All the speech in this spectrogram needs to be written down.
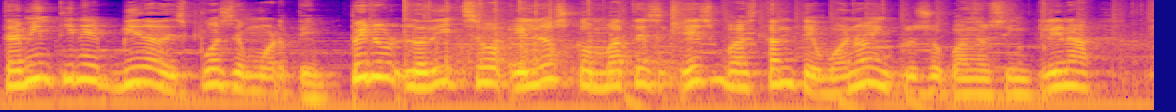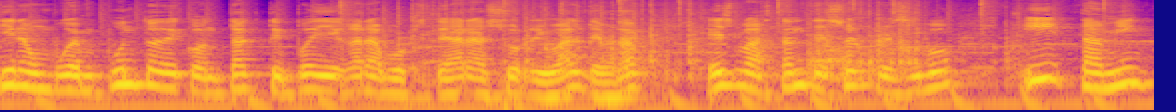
también tiene vida después de muerte. Pero lo dicho, en los combates es bastante bueno, incluso cuando se inclina tiene un buen punto de contacto y puede llegar a burstear a su rival, de verdad, es bastante sorpresivo. Y también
